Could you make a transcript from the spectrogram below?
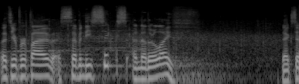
Let's hear for 576, Another Life. Next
